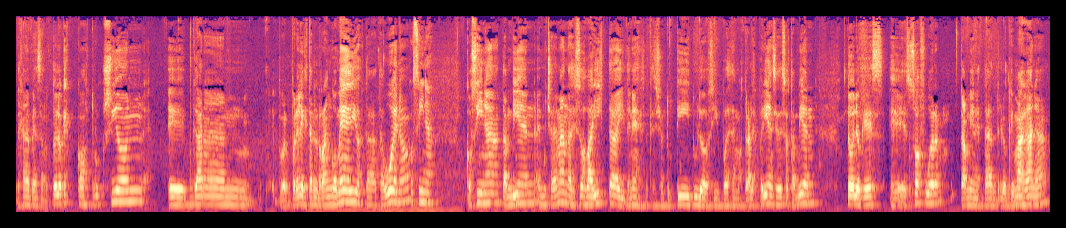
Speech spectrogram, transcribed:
déjame pensar, todo lo que es construcción, eh, ganan, ponele que está en el rango medio, está, está bueno. Cocina. Cocina también, hay mucha demanda. Si sos barista y tenés, qué sé yo, tus títulos y puedes demostrar la experiencia de esos también. Todo lo que es eh, software también está entre lo que más gana.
